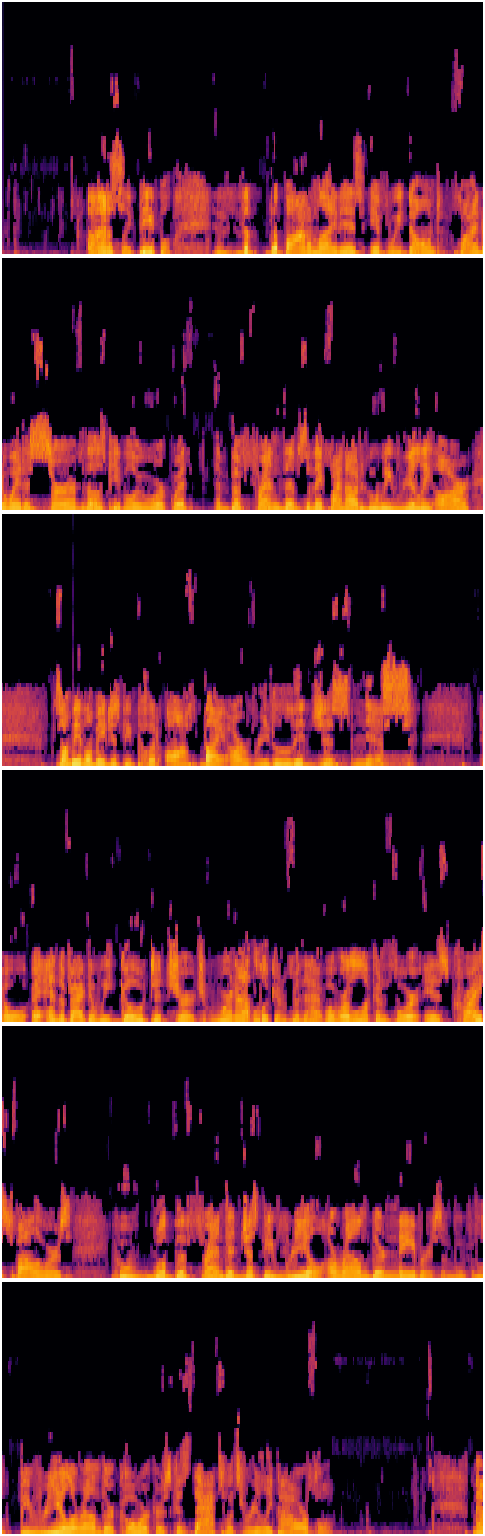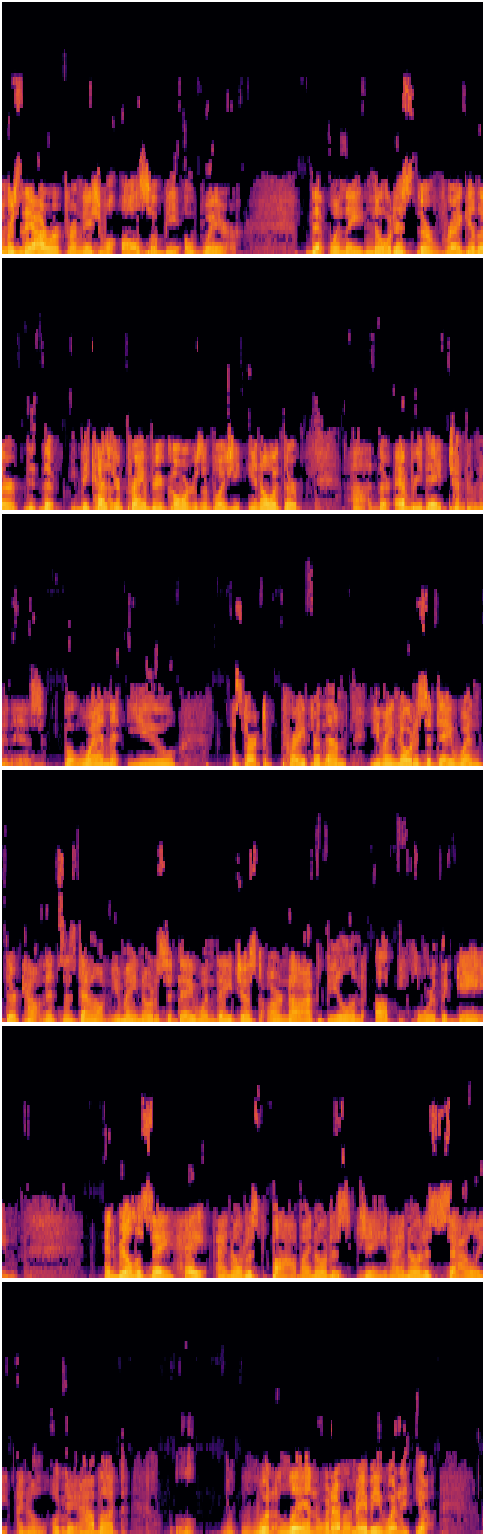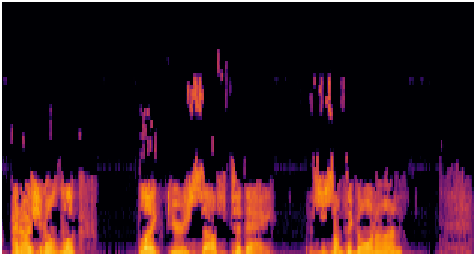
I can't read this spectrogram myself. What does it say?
honestly, people, the the bottom line is if we don't find a way to serve those people we work with and befriend them so they find out who we really are, some people may just be put off by our religiousness and the fact that we go to church. We're not looking for that. What we're looking for is Christ followers who will befriend and just be real around their neighbors, be real around their coworkers, because that's what's really powerful. Members of the I Work for Nation will also be aware that when they notice their regular, the, because you're praying for your coworkers and employees, you, you know what their uh, their everyday temperament is. But when you start to pray for them, you may notice a day when their countenance is down. You may notice a day when they just are not feeling up for the game. And be able to say, hey, I noticed Bob, I noticed Jane, I noticed Sally. I know, okay, how about what Lynn, whatever it may be. What, you know, I notice you don't look like yourself today. Is there something going on?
